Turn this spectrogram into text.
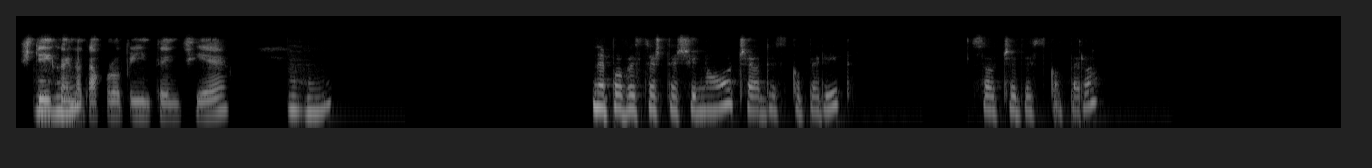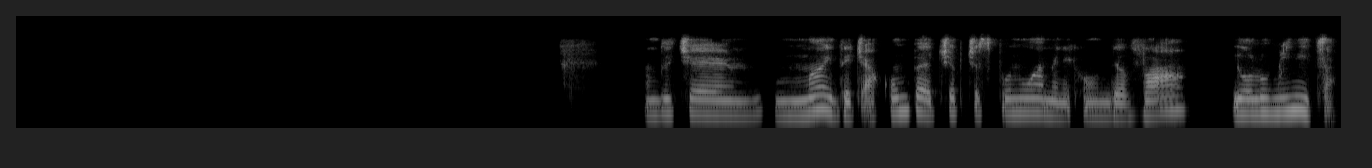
știe uh-huh. că ai dat acolo prin intenție. Uh-huh. Ne povestește și nouă ce a descoperit sau ce descoperă? Îmi zice, mai, deci acum percep ce spun oamenii, că undeva e o luminiță.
